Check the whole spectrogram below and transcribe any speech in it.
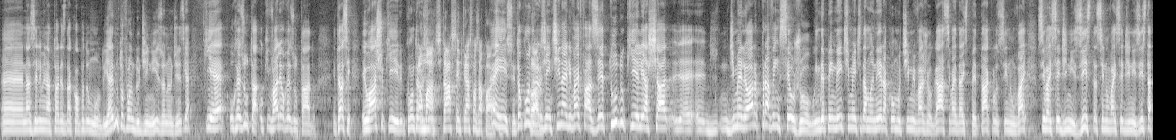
é, nas eliminatórias da Copa do Mundo. E aí não estou falando do Diniz ou não Diniz, que é, que é o resultado. O que vale é o resultado. Então, assim, eu acho que contra é a uma Argentina. taça, entre aspas, à parte. É isso. Então, contra Claro. a Argentina, ele vai fazer tudo que ele achar é, é, de melhor para vencer o jogo, independentemente da maneira como o time vai jogar, se vai dar espetáculo, se não vai, se vai ser dinizista, se não vai ser dinizista.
